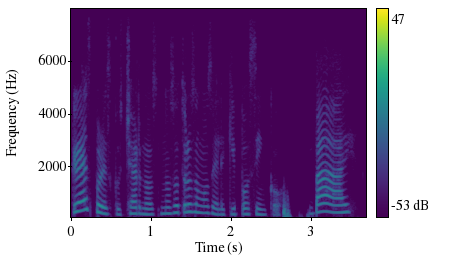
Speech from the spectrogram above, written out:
gracias por escucharnos, nosotros somos el equipo 5. Bye.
